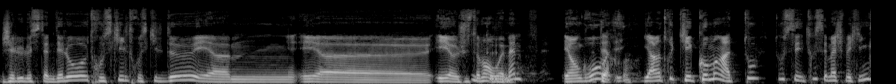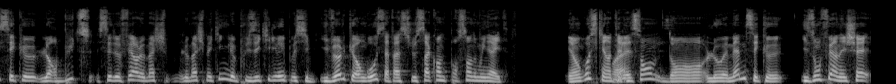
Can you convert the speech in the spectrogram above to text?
j'ai lu le système d'Elo, TrueSkill, TrueSkill 2 et et et justement OMM. Et en gros, il y a un truc qui est commun à tous tous ces tous ces matchmaking, c'est que leur but, c'est de faire le match le matchmaking le plus équilibré possible. Ils veulent qu'en gros, ça fasse le 50% de win rate. Et en gros, ce qui est intéressant dans l'OMM, c'est que ils ont fait un échec,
